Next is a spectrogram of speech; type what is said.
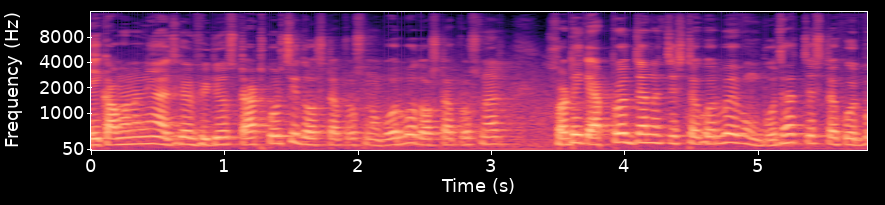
এই কামনা নিয়ে আজকের ভিডিও স্টার্ট করছি। দশটা প্রশ্ন করব। দশটা প্রশ্নের সঠিক অ্যাপ্রোচ জানার চেষ্টা করব এবং বোঝার চেষ্টা করব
